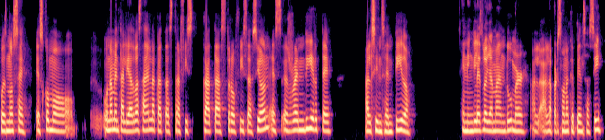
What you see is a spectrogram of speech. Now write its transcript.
pues no sé, es como una mentalidad basada en la catastrofización, es, es rendirte al sinsentido en inglés lo llaman doomer a la, a la persona que piensa así.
